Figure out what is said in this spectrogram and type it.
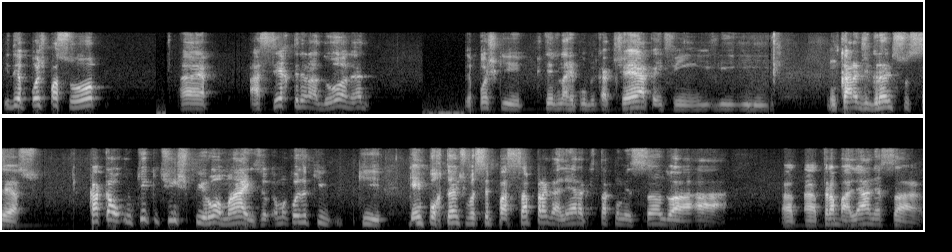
E depois passou é, a ser treinador, né? Depois que esteve na República Tcheca, enfim, e, e, um cara de grande sucesso. Cacau, o que, que te inspirou mais? É uma coisa que, que, que é importante você passar para a galera que está começando a, a, a, trabalhar nessa,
